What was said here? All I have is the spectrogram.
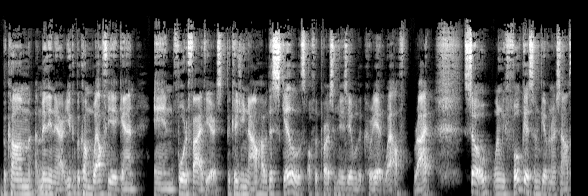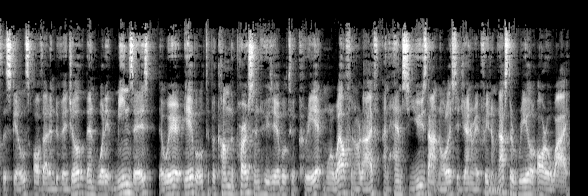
become a millionaire, you could become wealthy again in four to five years because you now have the skills of the person who's able to create wealth, right? So when we focus on giving ourselves the skills of that individual, then what it means is that we're able to become the person who's able to create more wealth in our life and hence use that knowledge to generate freedom. That's the real ROI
